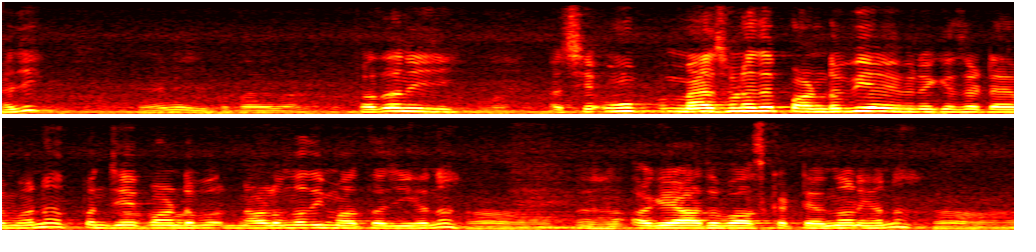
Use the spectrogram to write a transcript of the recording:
ਹੈ ਨਹੀਂ ਜੀ ਪਤਾ ਇਹਦਾ ਪਤਾ ਨਹੀਂ ਜੀ। ਅੱਛਾ ਉਹ ਮੈਂ ਸੁਣਿਆ ਤੇ ਪਾਂਡਵ ਵੀ ਆਏ ਹੋਏ ਨੇ ਕਿਸੇ ਟਾਈਮ ਹਨਾ? ਪੰਜੇ ਪਾਂਡਵ ਨਾਲ ਉਹਨਾਂ ਦੀ ਮਾਤਾ ਜੀ ਹਨਾ? ਹਾਂ। ਅਹ ਅਗਿਆਤਵਾਸ ਕੱਟਿਆ ਉਹਨਾਂ ਨੇ ਹਨਾ? ਹਾਂ।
